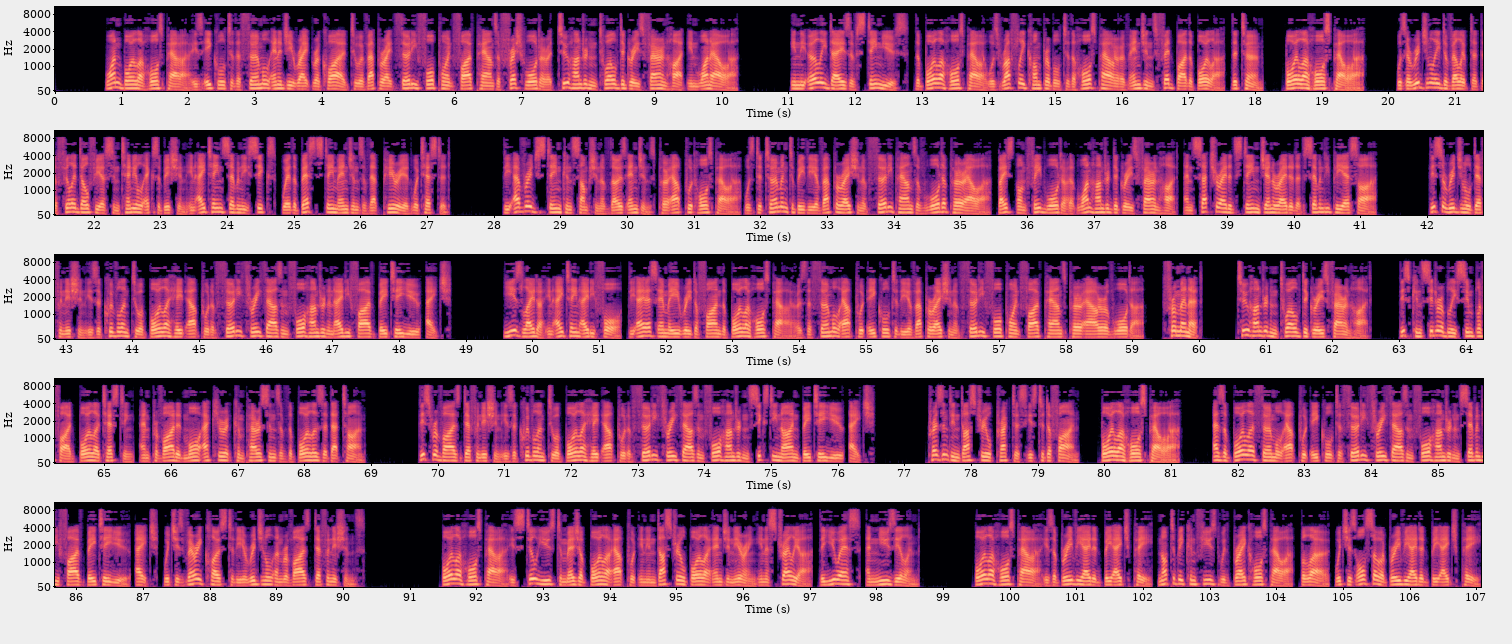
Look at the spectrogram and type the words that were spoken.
One boiler horsepower is equal to the thermal energy rate required to evaporate 34.5 pounds of fresh water at 212 degrees Fahrenheit in one hour. In the early days of steam use, the boiler horsepower was roughly comparable to the horsepower of engines fed by the boiler. The term, boiler horsepower, was originally developed at the Philadelphia Centennial Exhibition in 1876, where the best steam engines of that period were tested. The average steam consumption of those engines per output horsepower was determined to be the evaporation of 30 pounds of water per hour, based on feed water at 100 degrees Fahrenheit, and saturated steam generated at 70 psi. This original definition is equivalent to a boiler heat output of 33,485 BTU, h. Years later in 1884, the ASME redefined the boiler horsepower as the thermal output equal to the evaporation of 34.5 pounds per hour of water from at 212 degrees Fahrenheit. This considerably simplified boiler testing, and provided more accurate comparisons of the boilers at that time. This revised definition is equivalent to a boiler heat output of 33,469 BTU, h. Present industrial practice is to define boiler horsepower as a boiler thermal output equal to 33,475 BTU, h, which is very close to the original and revised definitions. Boiler horsepower is still used to measure boiler output in industrial boiler engineering in Australia, the US, and New Zealand. Boiler horsepower is abbreviated BHP, not to be confused with brake horsepower, below, which is also abbreviated BHP.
